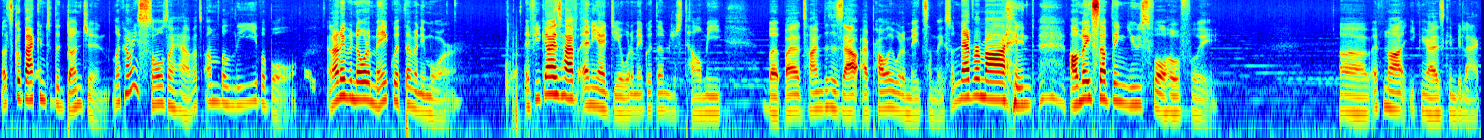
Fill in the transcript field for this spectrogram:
let's go back into the dungeon. Look how many souls I have. That's unbelievable. And I don't even know what to make with them anymore. If you guys have any idea what to make with them, just tell me. But by the time this is out, I probably would have made something. So never mind. I'll make something useful, hopefully. Uh, if not, you guys can be like,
